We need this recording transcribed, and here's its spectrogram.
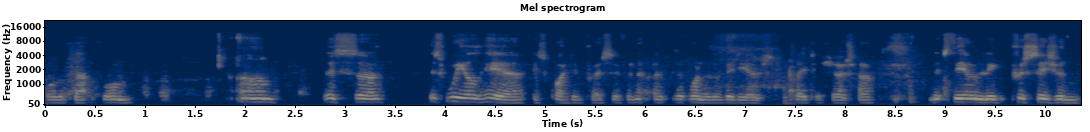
or the platform. Um, this uh, this wheel here is quite impressive, and uh, one of the videos later shows how it's the only precision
